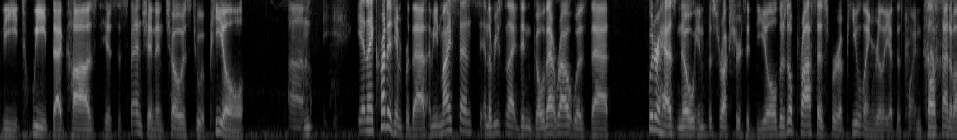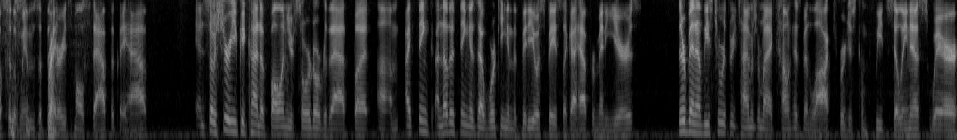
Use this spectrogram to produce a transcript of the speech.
the tweet that caused his suspension and chose to appeal. Um, and I credit him for that. I mean, my sense, and the reason that I didn't go that route was that Twitter has no infrastructure to deal. There's no process for appealing really at this point. It's all kind of up to the whims of the right. very small staff that they have and so sure you could kind of fall on your sword over that but um, i think another thing is that working in the video space like i have for many years there have been at least two or three times where my account has been locked for just complete silliness where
